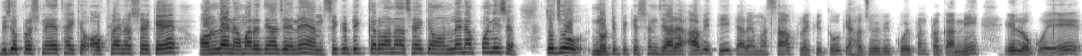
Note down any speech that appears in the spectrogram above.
બીજો પ્રશ્ન એ થાય કે ઓફલાઈન હશે કે ઓનલાઈન અમારે ત્યાં જઈને એમસીક્યુ ટીક કરવાના છે કે ઓનલાઈન આપવાની છે? તો જો નોટિફિકેશન જ્યારે આવી હતી, ત્યારે એમાં સાફ લખ્યું હતું કે હજુ એવી કોઈ પણ પ્રકારની એ લોકોએ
